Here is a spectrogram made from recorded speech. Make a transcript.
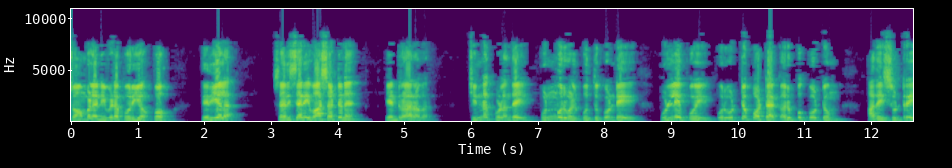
சோம்பலை நீ விட போறியோ? போ தெரியல. சரி சரி வா சட்டுன்னு என்றார் அவர். சின்ன குழந்தை புன்முறுவல் பூத்துக்கொண்டே உள்ளே போய் ஒரு ஒட்டு போட்ட கருப்பு கோட்டும் அதை சுற்றி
